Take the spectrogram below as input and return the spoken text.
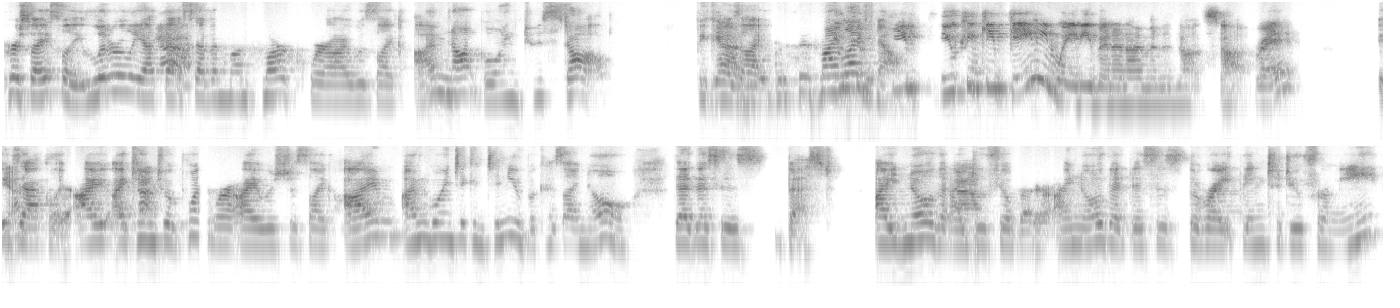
Precisely. Literally at yeah. that seven month mark where I was like, I'm not going to stop because yeah. I, this is my life now. Keep, you can keep gaining weight even and I'm going to not stop, right? Exactly. Yeah. I, I came yeah. to a point where I was just like, I'm I'm going to continue because I know that this is best. I know that yeah. I do feel better. I know that this is the right thing to do for me.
